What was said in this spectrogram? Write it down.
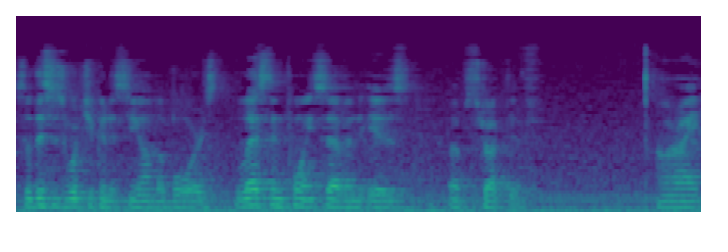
So this is what you're going to see on the boards. Less than 0.7 is obstructive. All right.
